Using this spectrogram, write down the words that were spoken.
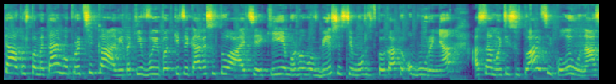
Також пам'ятаємо про цікаві такі випадки, цікаві ситуації, які можливо в більшості можуть викликати обурення, а саме ті ситуації, коли у нас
